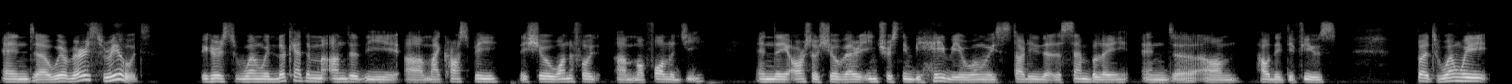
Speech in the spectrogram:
And uh, we're very thrilled because when we look at them under the uh, microscopy, they show wonderful uh, morphology, and they also show very interesting behavior when we study the assembly and uh, um, how they diffuse. But when we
